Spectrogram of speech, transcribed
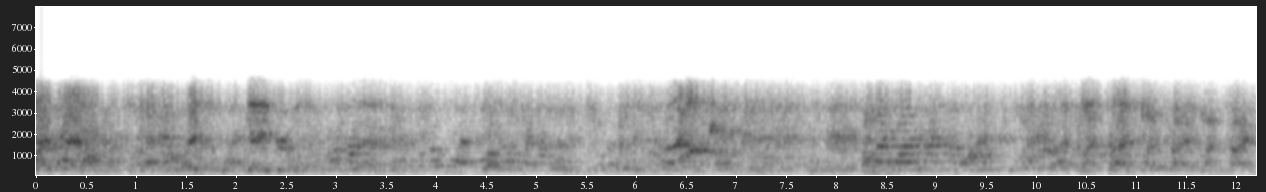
right there. It's Gabriel. Uh, Black Tide, Black Tide, Black Tide.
